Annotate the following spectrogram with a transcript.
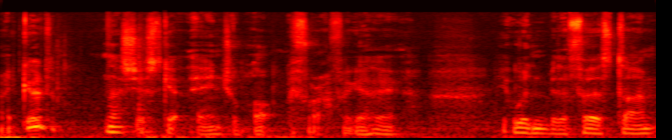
right, good. Let's just get the angel block before I forget it. It wouldn't be the first time.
